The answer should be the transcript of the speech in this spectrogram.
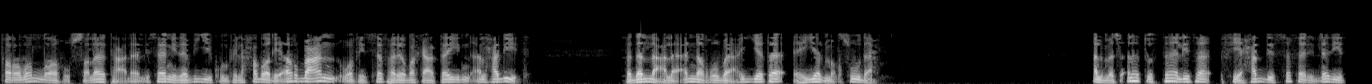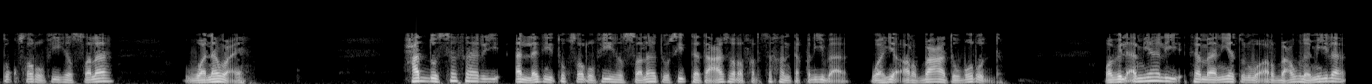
فرض الله الصلاة على لسان نبيكم في الحضر أربعا وفي السفر ركعتين الحديث فدل على أن الرباعية هي المقصودة. المسألة الثالثة في حد السفر الذي تقصر فيه الصلاة ونوعه. حد السفر الذي تقصر فيه الصلاة ستة عشر فرسخا تقريبا وهي أربعة برد. وبالأميال ثمانية وأربعون ميلا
